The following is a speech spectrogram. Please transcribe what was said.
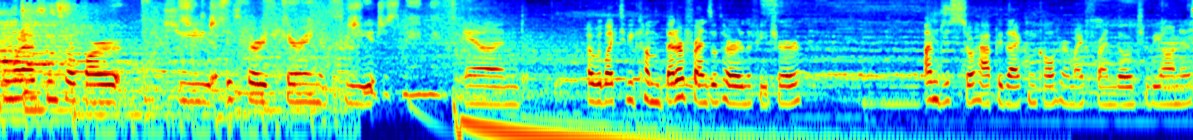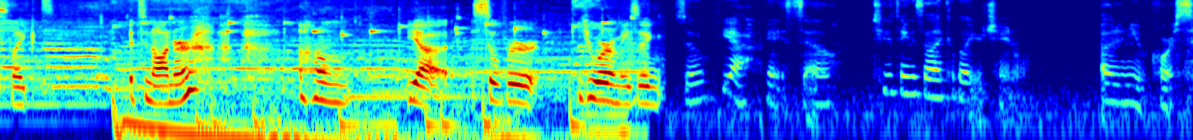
From what I've seen so far, she is very caring and sweet, and I would like to become better friends with her in the future. I'm just so happy that I can call her my friend, though, to be honest. Like, it's an honor. um, yeah, Silver, you are amazing. So, yeah. Okay, so, two things I like about your channel. Other than you, of course.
